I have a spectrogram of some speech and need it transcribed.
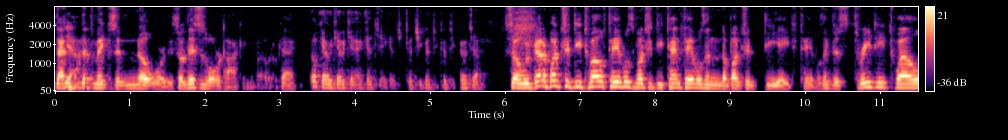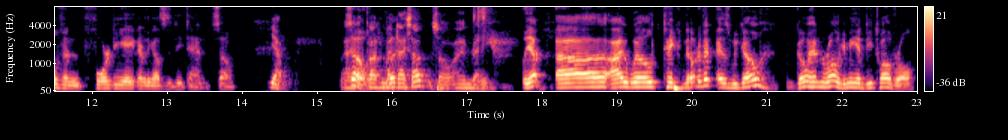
that yeah. that makes it noteworthy. So this is what we're talking about. Okay. Okay. Okay. Okay. I got you. I got you. Got you. Got you. Got you. Got you. So we've got a bunch of D12 tables, a bunch of D10 tables, and a bunch of D8 tables. I think there's three D12 and four D8, and everything else is D10. So yeah. I've so gotten my let, dice out, so I'm ready. Yep. Uh, I will take note of it as we go. Go ahead and roll. Give me a D12 roll.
